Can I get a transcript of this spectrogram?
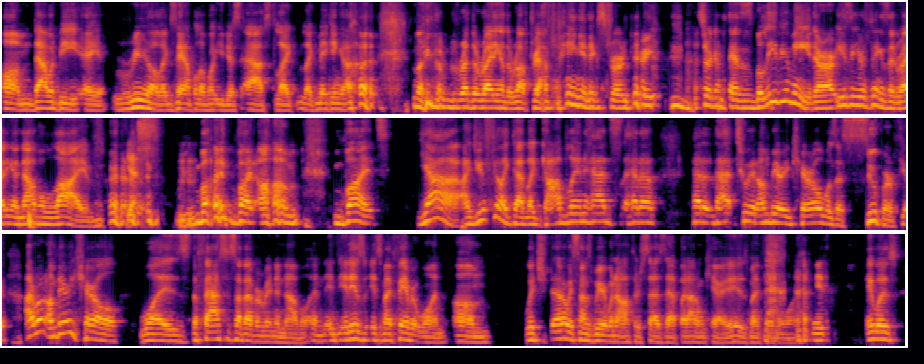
Um, that would be a real example of what you just asked, like like making a like the the writing of the rough draft being in extraordinary circumstances. Believe you me, there are easier things than writing a novel live. Yes. Mhm. but but um but yeah i do feel like that like goblin had had a had a, that to it unburied carol was a super feel i wrote unburied carol was the fastest i've ever written a novel and it, it is it's my favorite one um which that always sounds weird when an author says that but i don't care it is my favorite one it, it was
